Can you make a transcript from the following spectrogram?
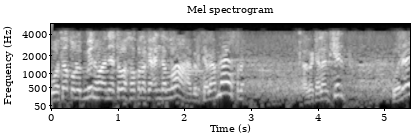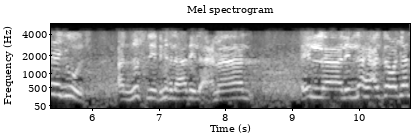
وتطلب منه أن يتوسط لك عند الله هذا الكلام لا يصلح. هذا كلام شرك. ولا يجوز أن نسند مثل هذه الأعمال إلا لله عز وجل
